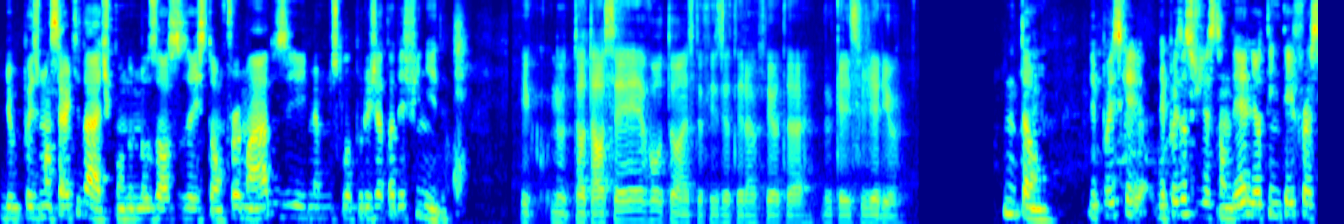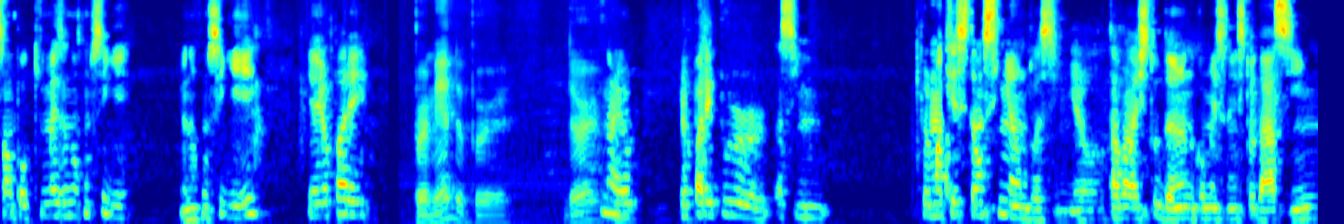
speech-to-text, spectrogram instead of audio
depois de uma certa idade, quando meus ossos já estão formados e minha musculatura já está definida. E no total você voltou antes do fisioterapeuta do que ele sugeriu. Então, depois que depois da sugestão dele, eu tentei forçar um pouquinho, mas eu não consegui. Eu não consegui, e aí eu parei. Por medo? Por dor? Não, eu, eu parei por, assim, por uma questão, assim, ampla, assim. Eu tava estudando, começando a estudar, assim,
